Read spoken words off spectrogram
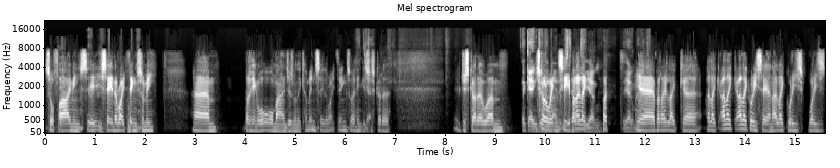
so far. I mean, he's saying the right things for me, um, but I think all, all, managers when they come in say the right thing. So I think it's yeah. just got to, you've just got to, um, Again, just got to wait and see. But I like, young, but yeah, but I like, uh, I like, I like, I like what he's saying. I like what he's what he's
